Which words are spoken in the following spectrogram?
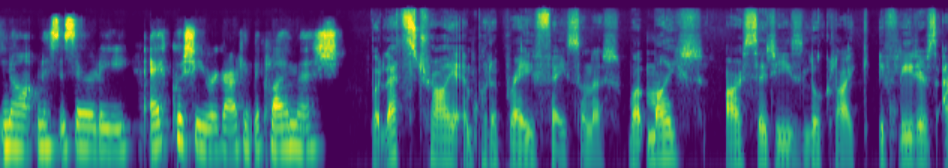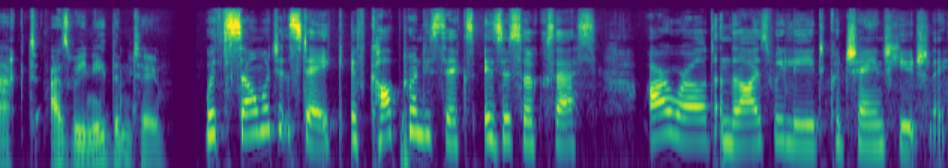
not necessarily equity regarding the climate. But let's try and put a brave face on it. What might our cities look like if leaders act as we need them to? With so much at stake, if COP26 is a success, our world and the lives we lead could change hugely.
